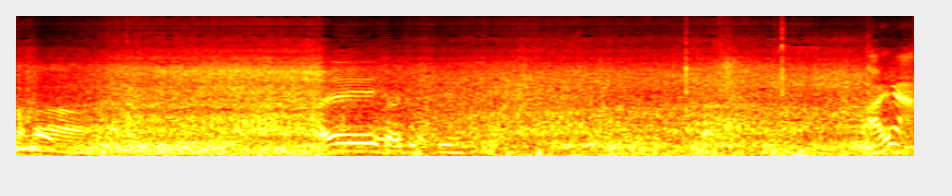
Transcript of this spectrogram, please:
哈哈！小哎呀！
